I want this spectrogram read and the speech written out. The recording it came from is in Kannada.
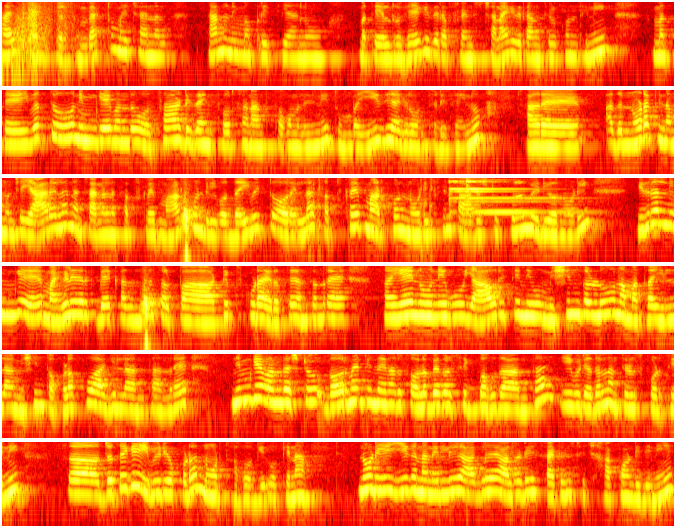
Hi friends welcome back to my channel ನಾನು ನಿಮ್ಮ ಪ್ರೀತಿಯಾನು ಮತ್ತು ಎಲ್ಲರೂ ಹೇಗಿದ್ದೀರಾ ಫ್ರೆಂಡ್ಸ್ ಚೆನ್ನಾಗಿದ್ದೀರಾ ಅಂತ ತಿಳ್ಕೊತೀನಿ. ಮತ್ತು ಇವತ್ತು ನಿಮಗೆ ಒಂದು ಹೊಸ ಡಿಸೈನ್ ತೋರಿಸೋಣ ಅಂತ ತೊಗೊಂಬಂದಿದ್ದೀನಿ. ತುಂಬ ಈಸಿಯಾಗಿರುವಂಥ ಡಿಸೈನು ಆದರೆ ಅದನ್ನು ನೋಡೋಕ್ಕಿಂತ ಮುಂಚೆ ಯಾರೆಲ್ಲ ನನ್ನ ಚಾನಲ್ನ ಸಬ್ಸ್ಕ್ರೈಬ್ ಮಾಡ್ಕೊಂಡಿಲ್ವೋ, ದಯವಿಟ್ಟು ಅವರೆಲ್ಲ ಸಬ್ಸ್ಕ್ರೈಬ್ ಮಾಡ್ಕೊಂಡು ನೋಡಿ ಫ್ರೆಂಡ್ಸ್ ಆದಷ್ಟು ಫುಲ್ ವಿಡಿಯೋ ನೋಡಿ. ಇದರಲ್ಲಿ ನಿಮಗೆ ಮಹಿಳೆಯರಿಗೆ ಬೇಕಾದಂಥ ಸ್ವಲ್ಪ ಟಿಪ್ಸ್ ಕೂಡ ಇರುತ್ತೆ. ಅಂತಂದರೆ ಏನು ನೀವು ಯಾವ ರೀತಿ ನೀವು ಮಿಷಿನ್ಗಳು ನಮ್ಮ ಹತ್ರ ಇಲ್ಲ ಮಿಷಿನ್ ತೊಗೊಳಕ್ಕೂ ಆಗಿಲ್ಲ ಅಂತ ಅಂದರೆ ನಿಮಗೆ ಒಂದಷ್ಟು ಗೌರ್ಮೆಂಟಿಂದ ಏನಾದರೂ ಸೌಲಭ್ಯಗಳು ಸಿಗಬಹುದಾ ಅಂತ ಈ ವಿಡಿಯೋದಲ್ಲಿ ನಾನು ತಿಳಿಸ್ಕೊಡ್ತೀನಿ. ಸ, ಜೊತೆಗೆ ಈ ವಿಡಿಯೋ ಕೂಡ ನೋಡ್ತಾ ಹೋಗಿ, ಓಕೆನಾ? ನೋಡಿ, ಈಗ ನಾನಿಲ್ಲಿ ಆಗಲೇ ಆಲ್ರೆಡಿ ಸ್ಯಾಟಿನ್ ಸ್ಟಿಚ್ ಹಾಕ್ಕೊಂಡಿದ್ದೀನಿ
